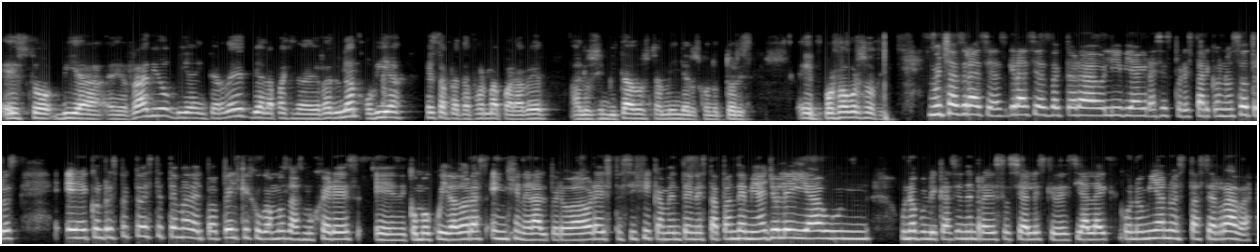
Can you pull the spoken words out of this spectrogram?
esto vía eh, radio, vía internet, vía la página de Radio UNAM o vía esta plataforma para ver a los invitados también y a los conductores. Eh, por favor, Sofi. Muchas gracias. Gracias, doctora Olivia. Gracias por estar con nosotros. Eh, con respecto a este tema del papel que jugamos las mujeres eh, como cuidadoras en general, pero ahora específicamente en esta pandemia, yo leía un- una publicación en redes sociales que decía la economía no está cerrada.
